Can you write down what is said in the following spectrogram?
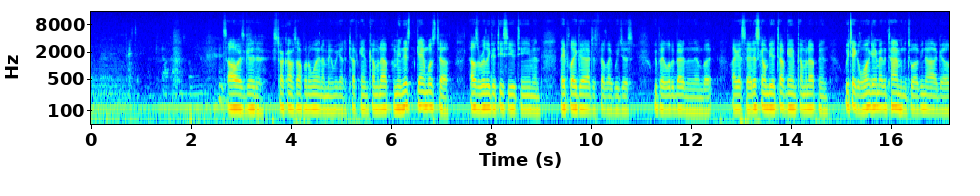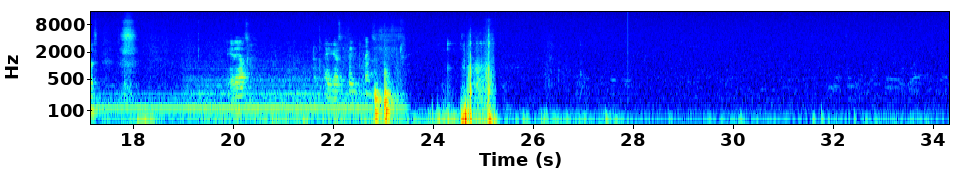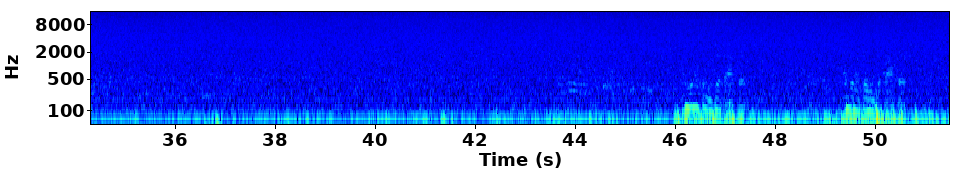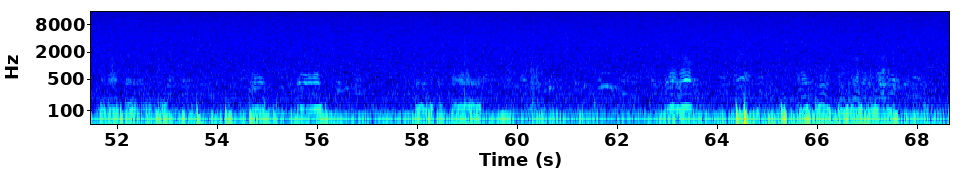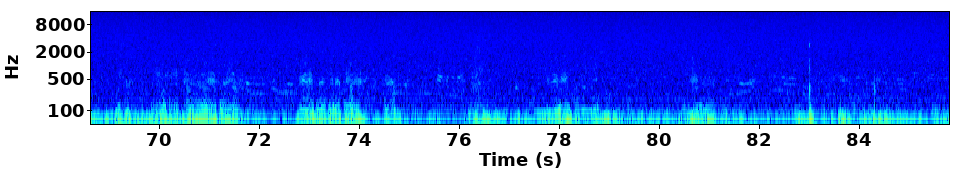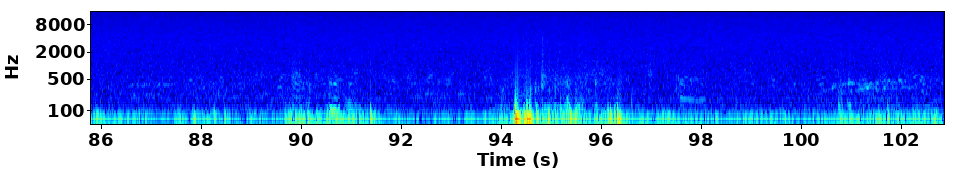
It's always good to start conference off with a win. I mean, we got a tough game coming up. I mean, this game was tough. That was a really good TCU team, and they play good. I just felt like we just we played a little bit better than them. But like I said, it's going to be a tough game coming up, and we take it one game at a time in the 12. You know how it goes. Anything else? Thank you, guys.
